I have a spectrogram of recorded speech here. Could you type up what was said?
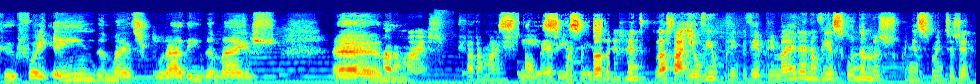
que foi ainda mais explorado, ainda mais. Choram mais, choram mais, Sim, talvez. sim, porque sim, toda sim. a gente, lá está, eu vi, vi a primeira, não vi a segunda, mas conheço muita gente,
